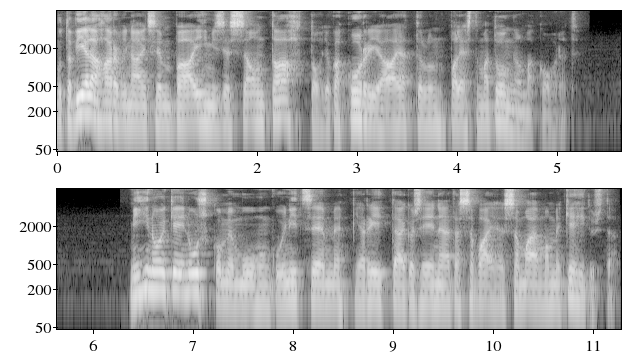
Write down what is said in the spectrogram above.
mutta vielä harvinaisempaa ihmisessä on tahto, joka korjaa ajattelun paljastamat ongelmakohdat. Mihin oikein uskomme muuhun kuin itseemme ja riittääkö se enää tässä vaiheessa maailmamme kehitystä?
